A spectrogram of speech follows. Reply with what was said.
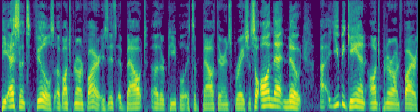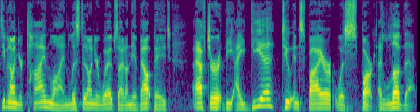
the essence feels of Entrepreneur on Fire is it's about other people. It's about their inspiration. So on that note, uh, you began Entrepreneur on Fire. It's even on your timeline listed on your website on the About page after the idea to inspire was sparked. I love that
